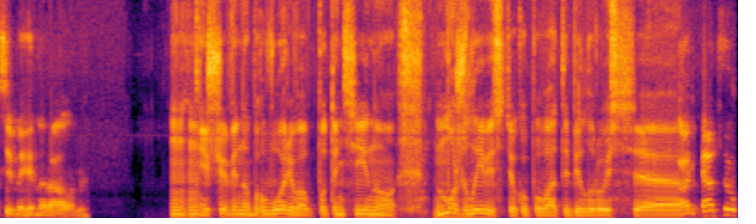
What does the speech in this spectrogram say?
всіми генералами. Угу. І що він обговорював потенційну можливість окупувати Білорусь. е, А я це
